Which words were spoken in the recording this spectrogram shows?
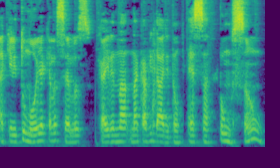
aquele tumor e aquelas células caírem na, na cavidade. Então, essa punção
